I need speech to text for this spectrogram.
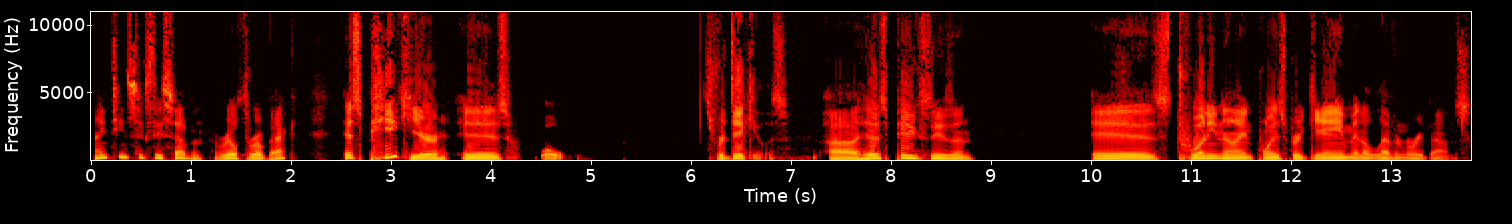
1967, a real throwback. His peak year is whoa. It's ridiculous. Uh, his peak season is 29 points per game and 11 rebounds.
